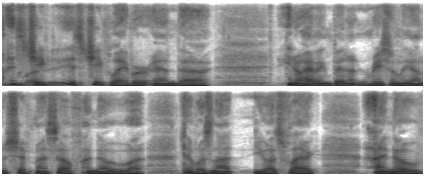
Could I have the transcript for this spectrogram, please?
it's cheap. It's cheap labor, and uh, you know, having been recently on a ship myself, I know uh, that was not U.S. flag. I know,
